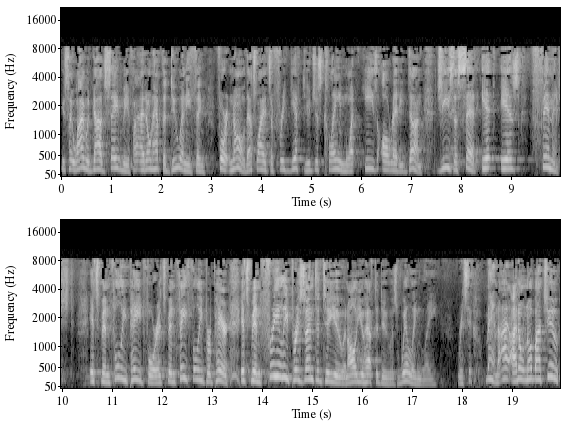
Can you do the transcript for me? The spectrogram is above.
You say, why would God save me if I don't have to do anything for it? No, that's why it's a free gift. You just claim what He's already done. Jesus said, it is finished. It's been fully paid for. It's been faithfully prepared. It's been freely presented to you and all you have to do is willingly receive. Man, I, I don't know about you,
